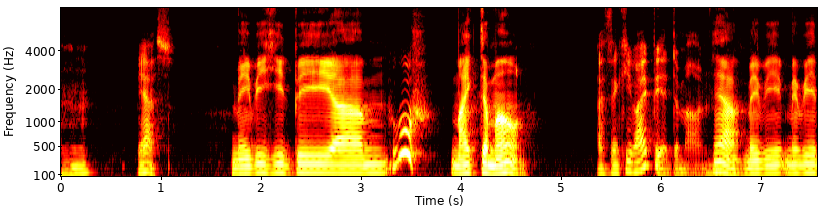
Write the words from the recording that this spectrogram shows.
Mm-hmm. Yes. Maybe he'd be um, Mike Damone. I think he might be a Damone. Yeah, maybe maybe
